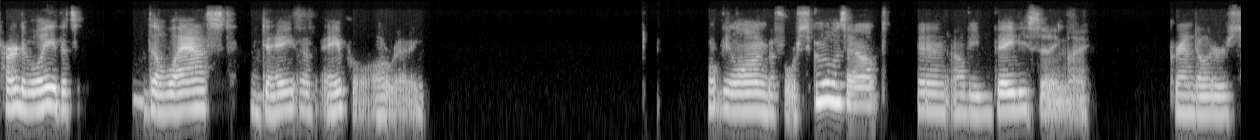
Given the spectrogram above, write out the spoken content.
It's hard to believe it's the last day of April already. Won't be long before school is out and I'll be babysitting my granddaughters,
